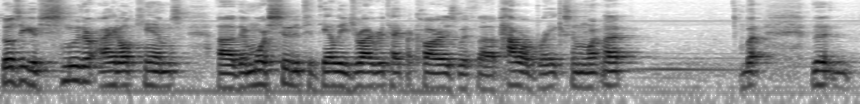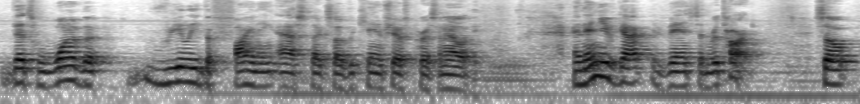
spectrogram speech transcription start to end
those are your smoother idle cams. Uh, they're more suited to daily driver type of cars with uh, power brakes and whatnot. But that's one of the really defining aspects of the camshaft's personality. And then you've got advanced and retard. So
